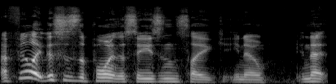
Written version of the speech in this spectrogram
I feel like this is the point of the seasons, like you know, in that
